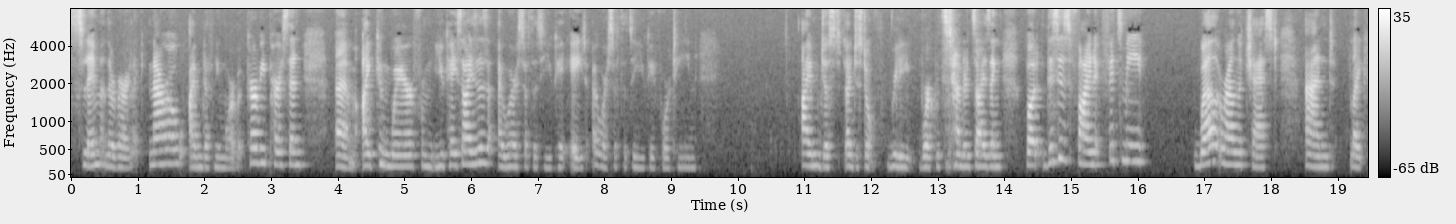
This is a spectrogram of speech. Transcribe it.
slim and they're very like narrow. I'm definitely more of a curvy person. Um, I can wear from UK sizes. I wear stuff that's a UK 8. I wear stuff that's a UK 14. I'm just, I just don't really work with standard sizing. But this is fine. It fits me well around the chest and like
